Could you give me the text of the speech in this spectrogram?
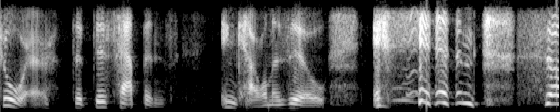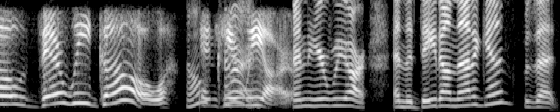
sure that this happens in Kalamazoo. And so there we go. Oh, and here we are. And here we are. And the date on that again was that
